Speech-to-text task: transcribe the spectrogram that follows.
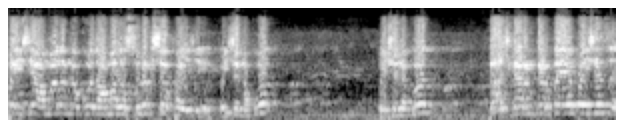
पैसे आम्हाला नकोत आम्हाला सुरक्षा पाहिजे. पैसे नकोत? पैसे नकोत? राजकारण करता या पैशाचं.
